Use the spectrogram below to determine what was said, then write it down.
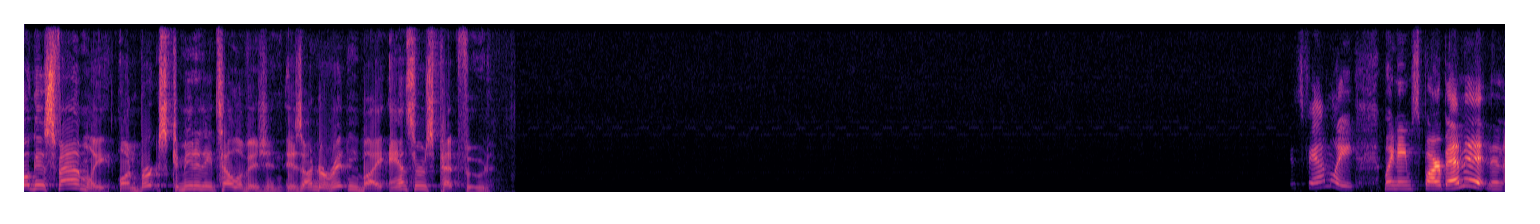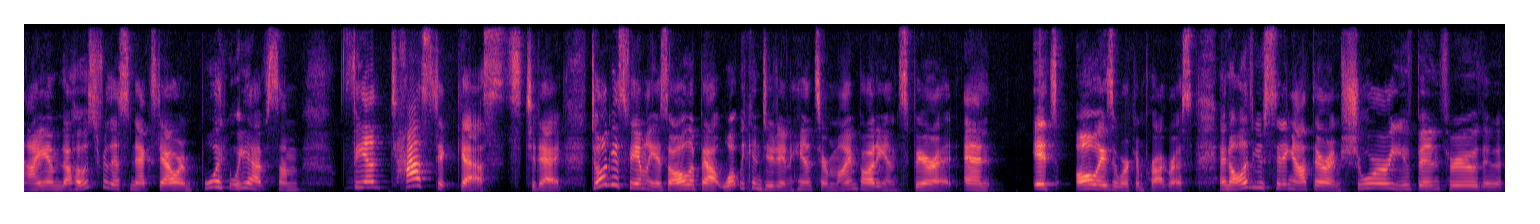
Dog Family on Berks Community Television is underwritten by Answers Pet Food. family. My name's Barb Bennett, and I am the host for this next hour. And boy, do we have some fantastic guests today. Dog is Family is all about what we can do to enhance our mind, body, and spirit. And it's always a work in progress. And all of you sitting out there, I'm sure you've been through the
